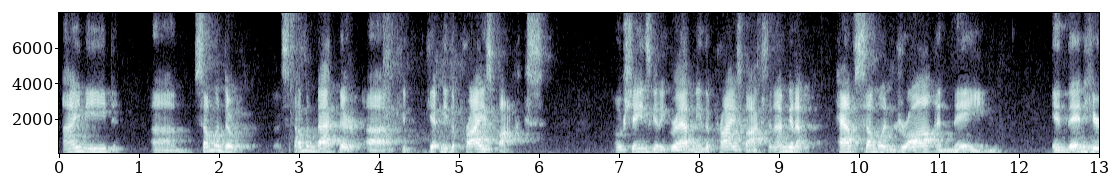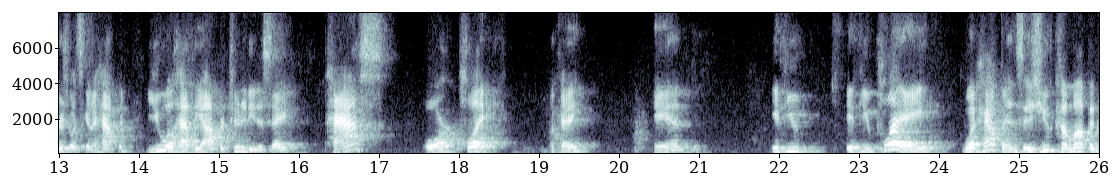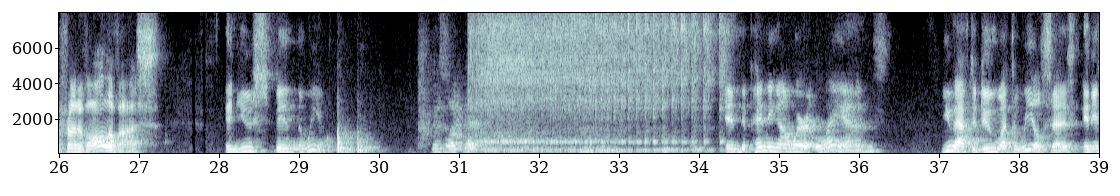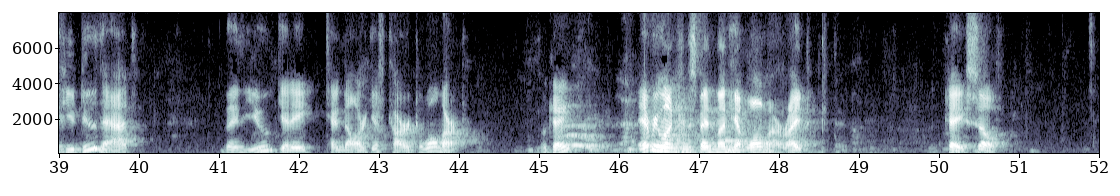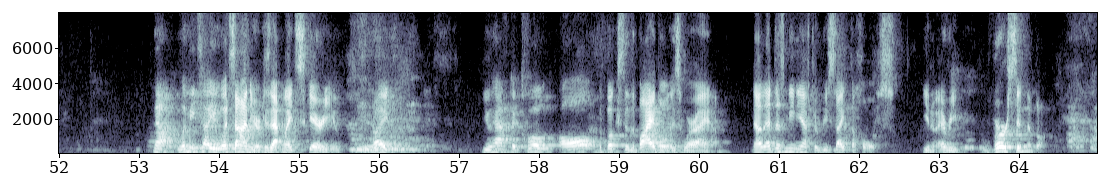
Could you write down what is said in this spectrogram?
I need um, someone to someone back there uh, could get me the prize box. O'Shane's going to grab me the prize box, and I'm going to have someone draw a name. And then here's what's going to happen you will have the opportunity to say pass or play. Okay. And if you if you play, what happens is you come up in front of all of us and you spin the wheel. Just like this. And depending on where it lands, you have to do what the wheel says. And if you do that, then you get a $10 gift card to Walmart. Okay? Everyone can spend money at Walmart, right? Okay, so now let me tell you what's on here because that might scare you, right? You have to quote all the books of the Bible, is where I am. Now, that doesn't mean you have to recite the whole you know, every verse in the book.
